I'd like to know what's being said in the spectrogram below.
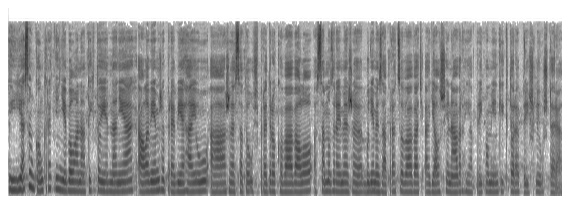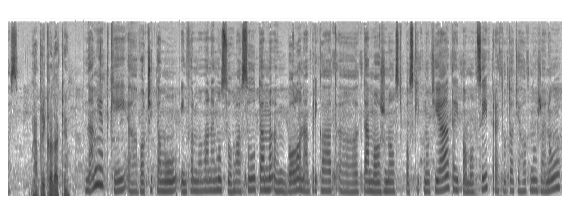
Ja som konkrétne nebola na týchto jednaniach, ale viem, že prebiehajú a že sa to už predrokovávalo a samozrejme, že budeme zapracovávať aj ďalšie návrhy a pripomienky, ktoré prišli už teraz. Napríklad aké? Námietky eh, voči tomu informovanému súhlasu, tam eh, bolo napríklad eh, tá možnosť poskytnutia tej pomoci pre túto tehotnú ženu.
